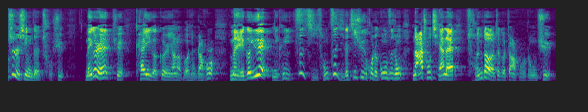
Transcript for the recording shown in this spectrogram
制性的储蓄。每个人去开一个个人养老保险账户，每个月你可以自己从自己的积蓄或者工资中拿出钱来存到这个账户中去，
